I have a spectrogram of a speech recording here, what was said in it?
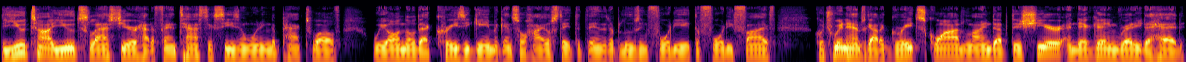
The Utah Utes last year had a fantastic season winning the Pac 12. We all know that crazy game against Ohio State that they ended up losing 48 to 45. Coach Whittingham's got a great squad lined up this year, and they're getting ready to head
